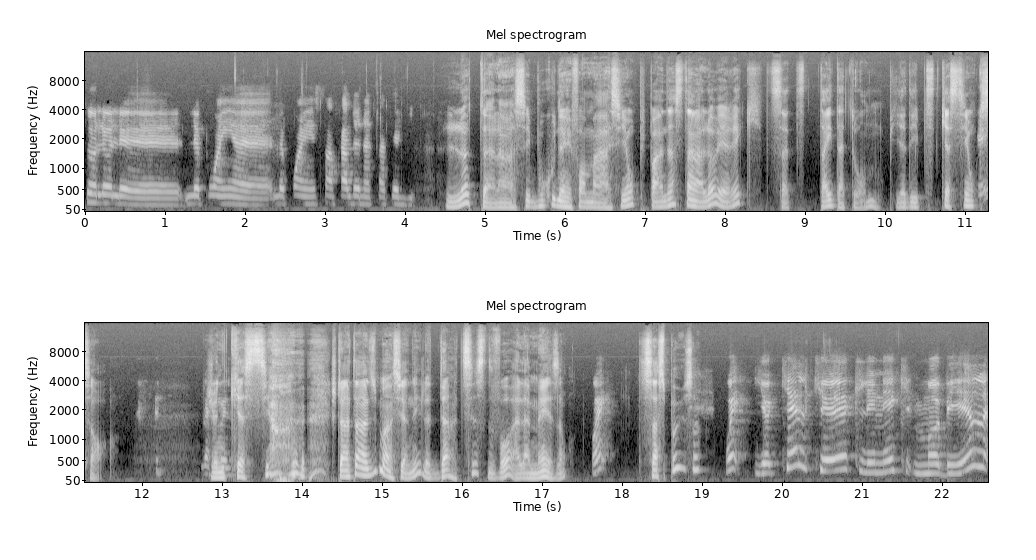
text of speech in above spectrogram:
ça le, point, euh, le point central de notre atelier. Là, tu as lancé beaucoup d'informations, puis pendant ce temps-là, Eric, sa tête, à tourne, puis il y a des petites questions qui sortent. J'ai une question. Je t'ai entendu mentionner le dentiste va à la maison. Oui. Ça se peut, ça? Oui, il y a quelques cliniques mobiles.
